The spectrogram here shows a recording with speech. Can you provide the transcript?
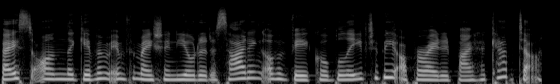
based on the given information yielded a sighting of a vehicle believed to be operated by her captor,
